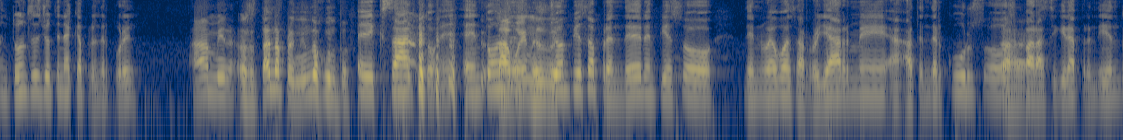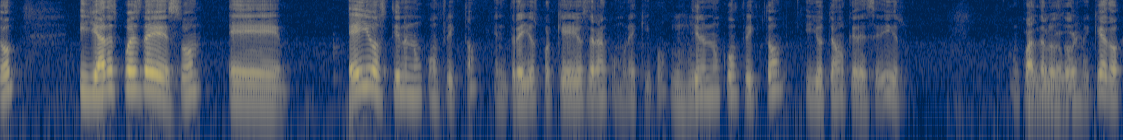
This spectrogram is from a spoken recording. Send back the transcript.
Entonces yo tenía que aprender por él. Ah, mira, o sea, están aprendiendo juntos. Exacto. E, entonces yo empiezo a aprender, empiezo de nuevo a desarrollarme, a atender cursos para seguir aprendiendo. Y ya después de eso, eh, ellos tienen un conflicto entre ellos porque ellos eran como un equipo, tienen un conflicto y yo tengo que decidir con cuál de los dos me quedo.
